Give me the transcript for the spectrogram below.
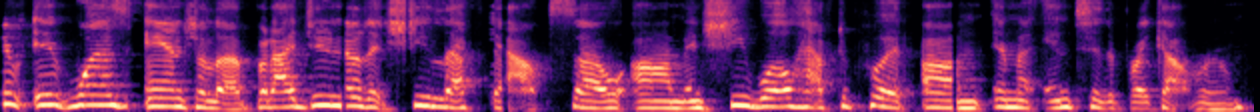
It, it, was Angela, but I do know that she left out. So, um, and she will have to put um, Emma into the breakout room.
